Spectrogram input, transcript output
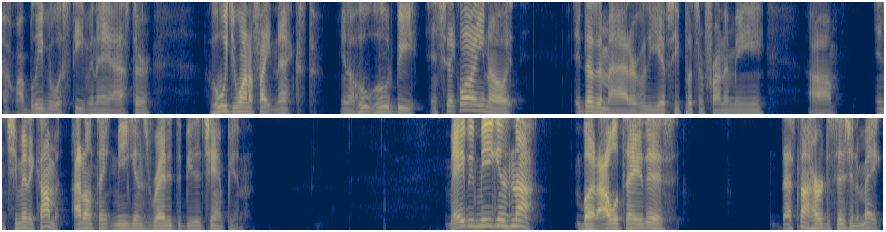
I, I believe it was Stephen A. asked her, "Who would you want to fight next?" You know, who who would be? And she's like, "Well, you know, it it doesn't matter who the UFC puts in front of me." Um, and she made a comment. I don't think Megan's ready to be the champion. Maybe Megan's not, but I will tell you this: that's not her decision to make.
